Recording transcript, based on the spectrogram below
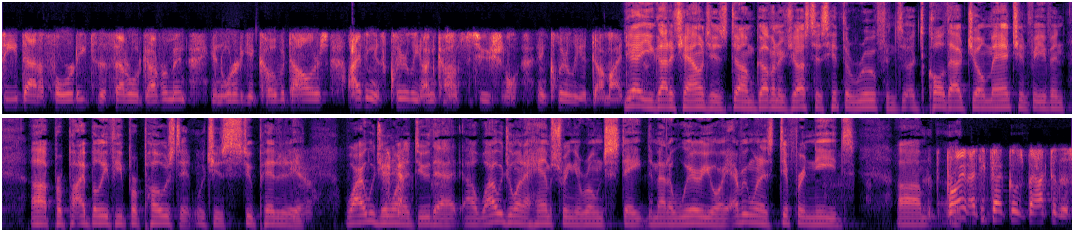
cede that authority to the federal government in order to get COVID dollars, I think is clearly unconstitutional and clearly a dumb idea. Yeah, you got to challenge his dumb. Governor Justice hit the roof and uh, called out Joe Manchin for even, uh, prop- I believe he proposed it, which is stupidity. Yeah. Why would you Yeah. want to do that? Uh, why would you want to hamstring your own state, no matter where you are? Everyone has different needs. Um, Brian, I think that goes back to this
